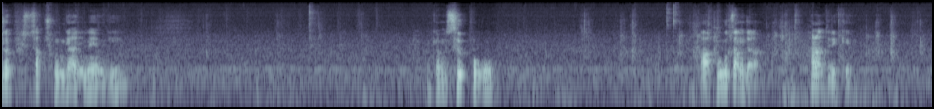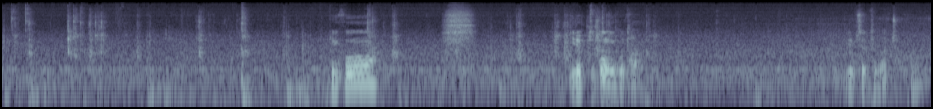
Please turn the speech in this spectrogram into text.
위치가 싹 좋은 게 아니네 여기. 이렇게 한번 슥 보고. 아 구급상자. 하나 드릴게요 그리고 이랩 뚜껑이고 다. 이랩 세트 맞췄고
